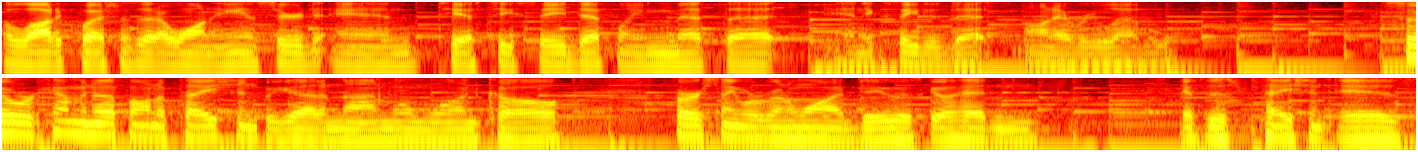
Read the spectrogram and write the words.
a lot of questions that I want answered and TSTC definitely met that and exceeded that on every level. So we're coming up on a patient, we got a 911 call. First thing we're gonna to want to do is go ahead and, if this patient is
